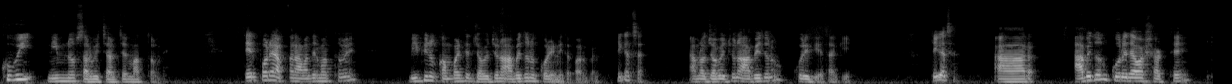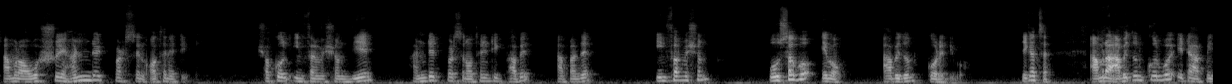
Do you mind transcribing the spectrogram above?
খুবই নিম্ন সার্ভিস চার্জের মাধ্যমে। এরপরে আপনারা আমাদের মাধ্যমে বিভিন্ন কোম্পানিতে জবের জন্য আবেদনও করে নিতে পারবেন। ঠিক আছে? আমরা জবের জন্য আবেদনও করে দিয়ে থাকি। ঠিক আছে? আর আবেদন করে দেওয়ার স্বার্থে আমরা অবশ্যই হান্ড্রেড পার্সেন্ট অথেন্টিক সকল ইনফরমেশন দিয়ে হান্ড্রেড পার্সেন্ট অথেন্টিকভাবে আপনাদের ইনফরমেশন পৌঁছাবো এবং আবেদন করে দিব। ঠিক আছে? আমরা আবেদন করব, এটা আপনি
